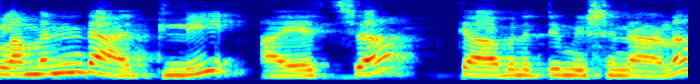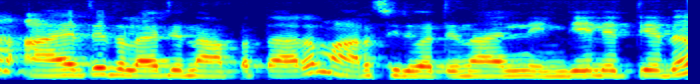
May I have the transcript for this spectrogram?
ക്ലമന്റ് ആറ്റ്ലി അയച്ച ക്യാബിനറ്റ് മിഷനാണ് ആയിരത്തി തൊള്ളായിരത്തി നാൽപ്പത്തി ആറ് മാർച്ച് ഇരുപത്തിനാലിന് ഇന്ത്യയിലെത്തിയത്.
